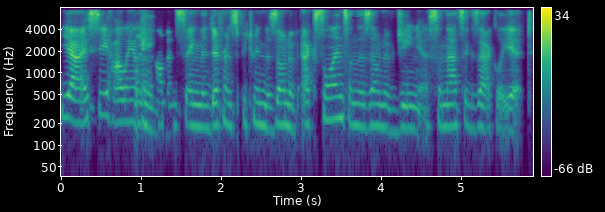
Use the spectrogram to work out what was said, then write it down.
yeah, I see Holly in the comments saying the difference between the zone of excellence and the zone of genius. And that's exactly it.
